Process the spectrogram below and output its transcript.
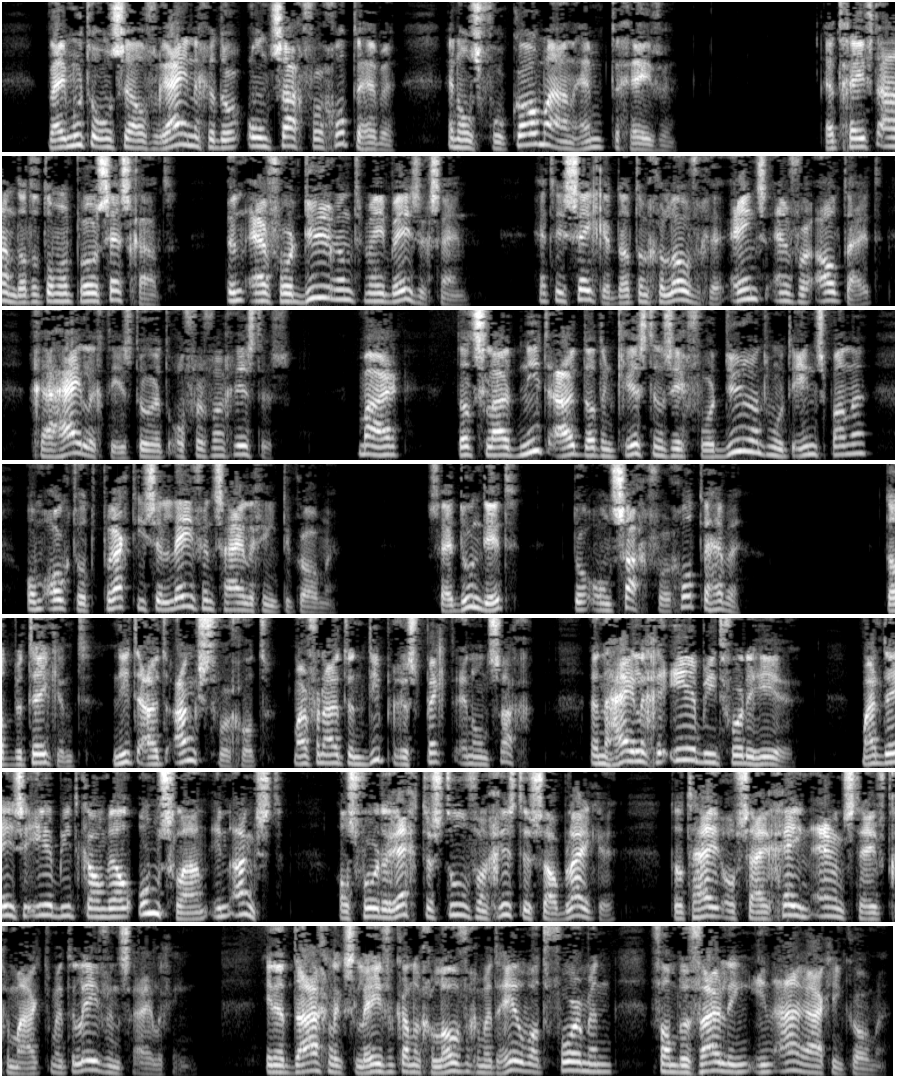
Wij moeten onszelf reinigen door ontzag voor God te hebben en ons volkomen aan Hem te geven. Het geeft aan dat het om een proces gaat, een er voortdurend mee bezig zijn. Het is zeker dat een gelovige eens en voor altijd geheiligd is door het offer van Christus. Maar dat sluit niet uit dat een christen zich voortdurend moet inspannen om ook tot praktische levensheiliging te komen. Zij doen dit door ontzag voor God te hebben. Dat betekent niet uit angst voor God, maar vanuit een diep respect en ontzag, een heilige eerbied voor de Heer. Maar deze eerbied kan wel omslaan in angst, als voor de rechterstoel van Christus zou blijken dat hij of zij geen ernst heeft gemaakt met de levensheiliging. In het dagelijks leven kan een gelovige met heel wat vormen van bevuiling in aanraking komen.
